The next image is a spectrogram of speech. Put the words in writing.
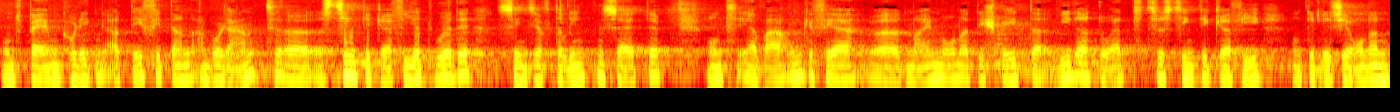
und beim Kollegen Adefi dann ambulant äh, szintigraphiert wurde, sehen Sie auf der linken Seite. Und er war ungefähr äh, neun Monate später wieder dort zur Szintigraphie und die Läsionen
